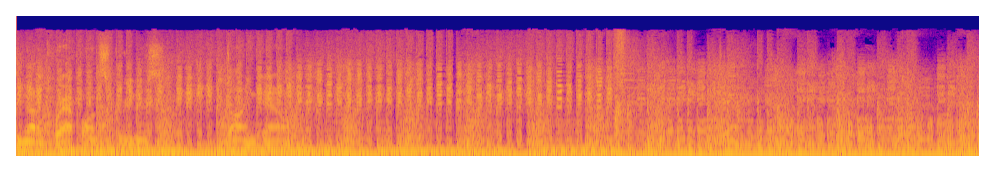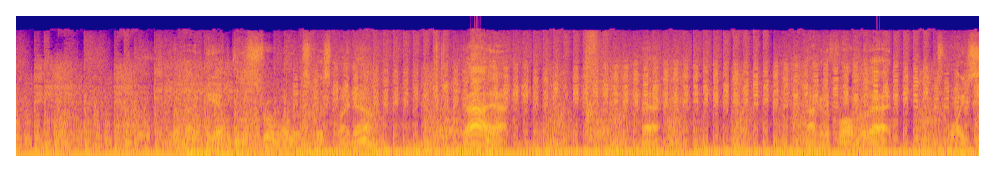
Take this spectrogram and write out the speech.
The amount of crap on screen is dying down. Damn. Would I be able to destroy one of those fists by now? Ah, yeah. Heh. Not gonna fall for that. Twice,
